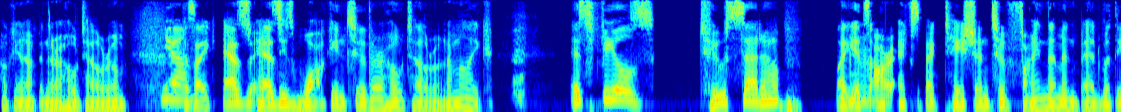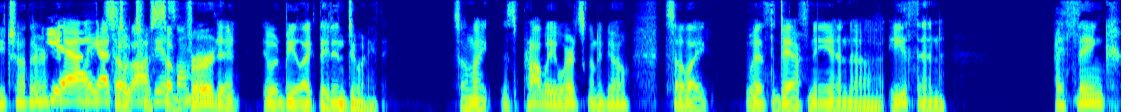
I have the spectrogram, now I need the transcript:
hooking up in their hotel room. Yeah. Because like as as he's walking to their hotel room, I'm like, this feels too set up. Like it's Mhm. our expectation to find them in bed with each other. Yeah, yeah, so too to obvious subvert it, it would be like they didn't do anything. So I'm like, it's probably where it's going to go. So like with Daphne and uh, Ethan, I think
